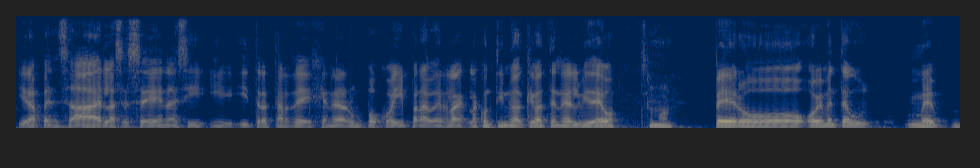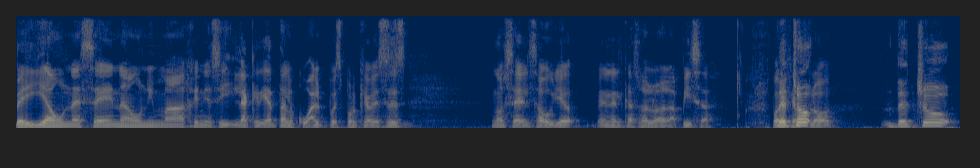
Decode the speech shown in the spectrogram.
Y era pensar las escenas y, y, tratar de generar un poco ahí para ver la, la continuidad que iba a tener el video. Simón. Pero obviamente me veía una escena, una imagen y así, y la quería tal cual, pues porque a veces, no sé, el Saúl, en el caso de lo de la pizza. Por de hecho, de hecho,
